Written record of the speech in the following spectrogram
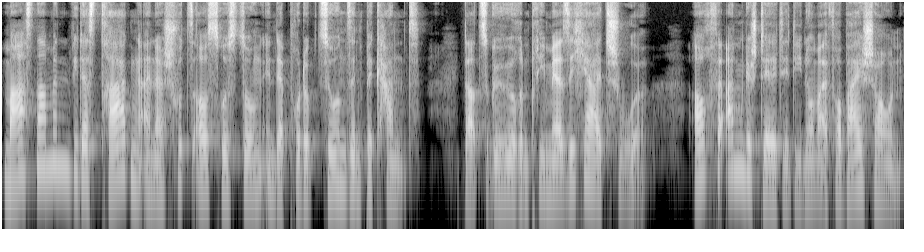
Maßnahmen wie das Tragen einer Schutzausrüstung in der Produktion sind bekannt. Dazu gehören primär Sicherheitsschuhe, auch für Angestellte, die nur mal vorbeischauen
